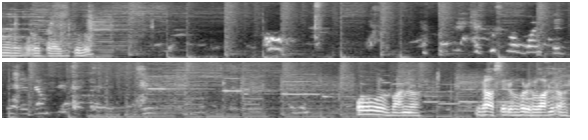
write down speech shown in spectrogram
বড় বড় গাছগুলো ও বানর। গাছের উপরে বানর।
